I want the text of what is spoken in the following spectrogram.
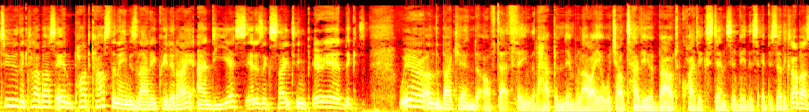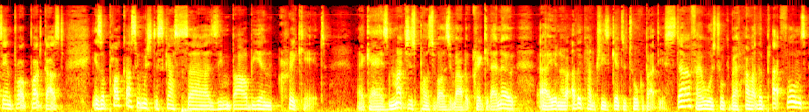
To the Clubhouse End podcast. The name is Larry Kwirirayi, and yes, it is exciting period because we're on the back end of that thing that happened in Bulawayo, which I'll tell you about quite extensively in this episode. The Clubhouse End podcast is a podcast in which discuss uh, Zimbabwean cricket okay, as much as possible as Zimbabwe cricket. I know, uh, you know, other countries get to talk about their stuff. I always talk about how other platforms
